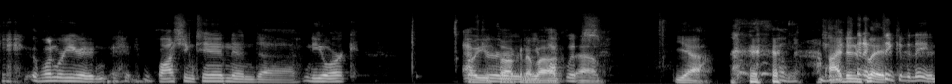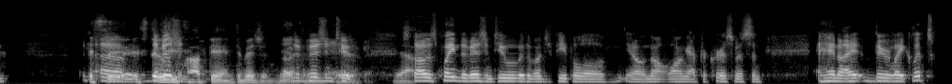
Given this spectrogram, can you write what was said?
the one where you're in Washington and uh, New York. oh, you're talking about um, yeah, oh, I didn't play. Think of the name. It's the, um, it's the Division game. Division. Yeah, Division Two. Yeah. So I was playing Division Two with a bunch of people, you know, not long after Christmas, and and I they're like, let's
